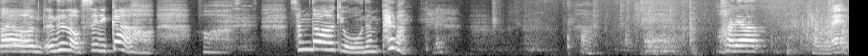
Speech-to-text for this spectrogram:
어, 어, 는 없으니까 어, 3 더하기 5는 8번. 차렷 경례.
